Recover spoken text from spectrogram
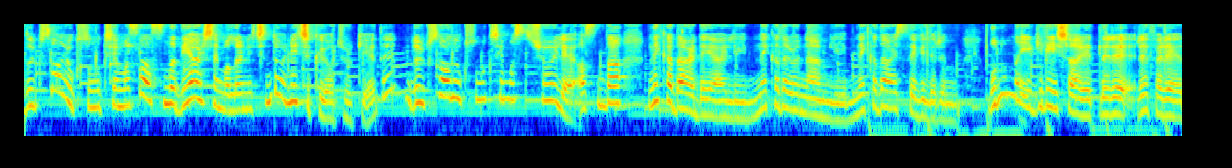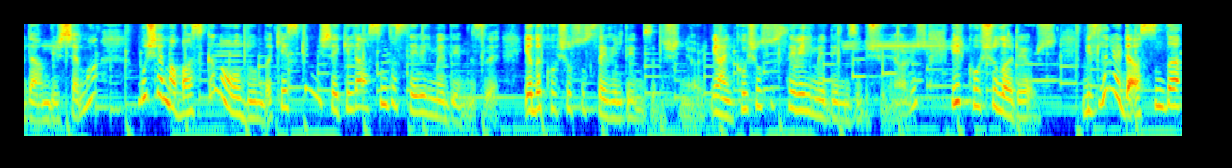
Duygusal yoksunluk şeması aslında diğer şemaların içinde öne çıkıyor Türkiye'de. Duygusal yoksunluk şeması şöyle, aslında ne kadar değerliyim, ne kadar önemliyim, ne kadar sevilirim, bununla ilgili işaretlere refere eden bir şema. Bu şema baskın olduğunda keskin bir şekilde aslında sevilmediğimizi ya da koşulsuz sevildiğimizi düşünüyoruz. Yani koşulsuz sevilmediğimizi düşünüyoruz. Bir koşul arıyoruz. Bizler de aslında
